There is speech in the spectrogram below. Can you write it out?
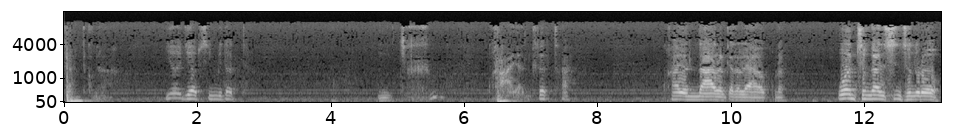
그렇구나. 여지없이 믿었다. 음, 참, 과연 그렇다. 과연 나를 깨달아야 하겠구나. 원천간 신선으로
